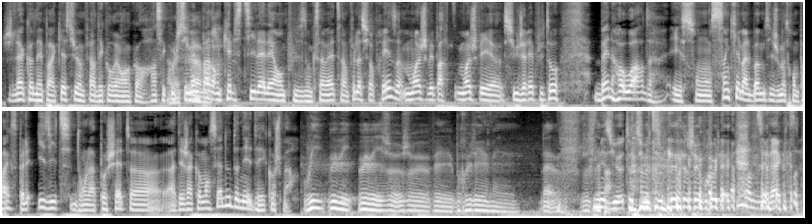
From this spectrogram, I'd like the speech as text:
Je la connais pas. Qu'est-ce que tu vas me faire découvrir encore? Ah, C'est Ah cool. bah, je sais même pas voir. dans quel style elle est en plus, donc ça va être un peu la surprise. Moi, je vais part- Moi, je vais euh, suggérer plutôt Ben Howard et son cinquième album, si je me trompe pas, qui s'appelle Dont la pochette euh, a déjà commencé à nous donner des cauchemars. Oui, oui, oui, oui, oui, je, je vais brûler mes... là, je sais Mes pas. yeux tout de suite. je vais brûler. en direct.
